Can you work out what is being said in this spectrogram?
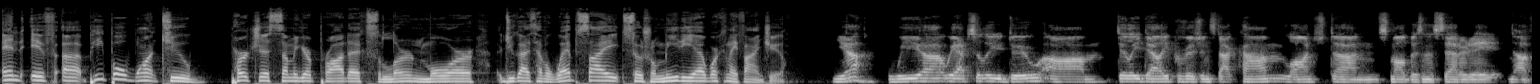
And if uh, people want to purchase some of your products, learn more, do you guys have a website, social media? Where can they find you? Yeah, we uh, we absolutely do. Um, DillyDallyProvisions.com launched on Small Business Saturday of,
